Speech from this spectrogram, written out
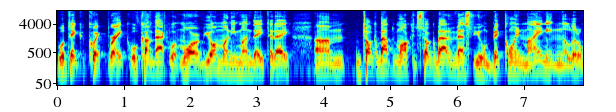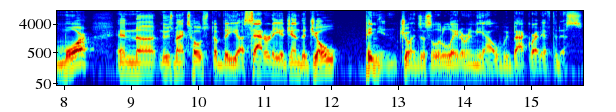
We'll take a quick break. We'll come back with more of your Money Monday today. Um, talk about the markets, talk about InvestView and Bitcoin mining a little more. And uh, Newsmax host of the uh, Saturday Agenda, Joe Pinion, joins us a little later in the hour. We'll be back right after this.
